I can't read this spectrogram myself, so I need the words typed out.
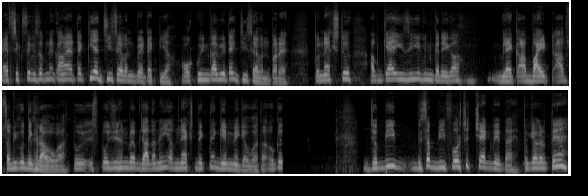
एफ़ सिक्स से बिशप ने कहाँ अटैक किया? जी सेवन पे अटैक किया। और क्वीन का भी अटैक जी सेवन पर है। तो नेक्स्ट अब क्या इजीली विन करेगा? ब्लैक आप वाइट आप सभी को दिख रहा होगा। तो इस पोजीशन पे अब ज़्यादा नहीं, अब नेक्स्ट देखते हैं गेम में क्या हुआ था। ओके जब भी बिशप बी फोर से चेक देता है तो क्या करते हैं?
